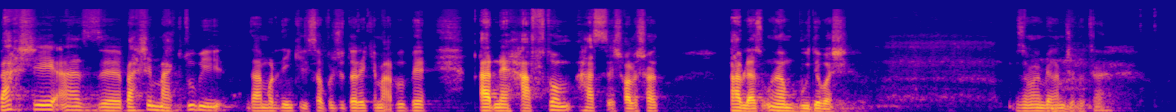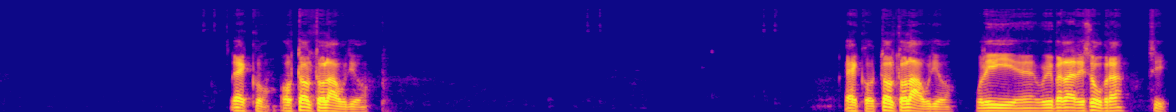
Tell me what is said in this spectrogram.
بخشی از بخش مکتوبی در مورد این کلیسا وجود داره که مربوط به قرن هفتم هستش حالا شاید قبل از اونم بوده باشه بذار من برم جلوتر Ecco, ho tolto l'audio. Ecco, ho tolto l'audio. Volevi, eh, volevi parlare sopra? Sì.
